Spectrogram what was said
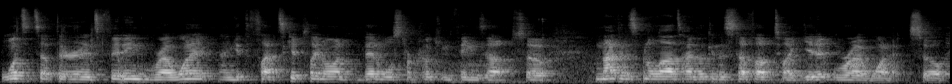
Once it's up there and it's fitting where I want it, I can get the flat skid plate on, then we'll start hooking things up. So I'm not gonna spend a lot of time hooking this stuff up till I get it where I want it. So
